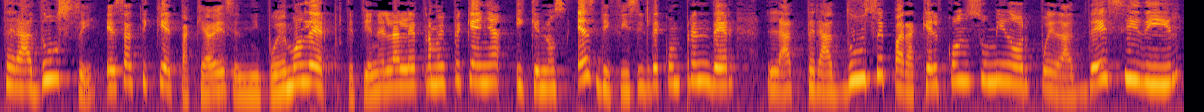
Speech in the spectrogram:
traduce esa etiqueta que a veces ni podemos leer porque tiene la letra muy pequeña y que nos es difícil de comprender, la traduce para que el consumidor pueda decidir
